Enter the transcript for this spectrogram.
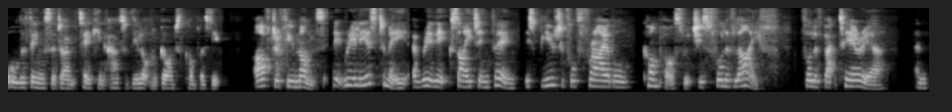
All the things that I'm taking out of the allotment go onto the compost heap after a few months, it really is to me a really exciting thing. This beautiful, friable compost, which is full of life, full of bacteria and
